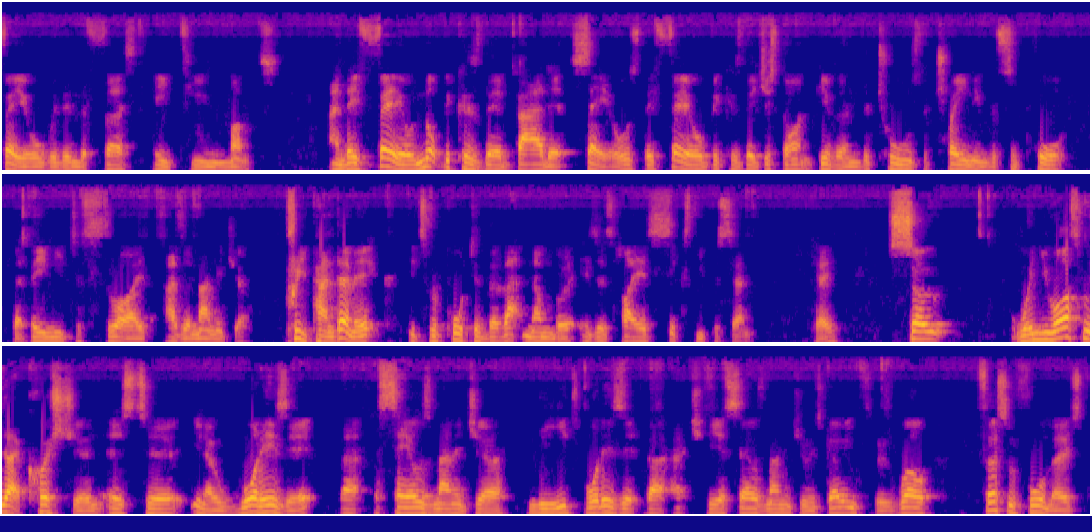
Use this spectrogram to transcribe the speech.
fail within the first 18 months. And they fail not because they're bad at sales. They fail because they just aren't given the tools, the training, the support that they need to thrive as a manager. Pre-pandemic, it's reported that that number is as high as 60%. Okay. So when you ask me that question as to, you know, what is it that a sales manager needs? What is it that actually a sales manager is going through? Well, first and foremost,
